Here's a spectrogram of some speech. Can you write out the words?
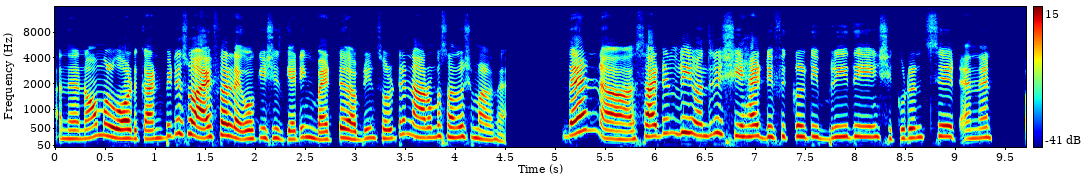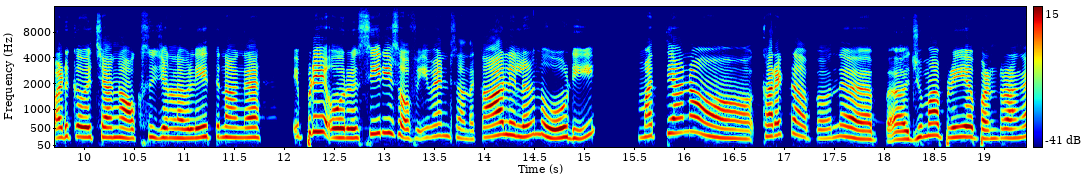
அந்த நார்மல் வார்டுக்கு அனுப்பிட்டு so I fall like okay she is getting better அப்படின்னு சொல்லிட்டு நான் ரொம்ப சந்தோஷமா இருந்தேன். தென் சடன்லி uh, வந்துட்டு she had difficulty breathing she couldn't sit and then படுக்க வச்சாங்க, ஆக்சிஜன் லெவல் ஏற்றுனாங்க இப்படி ஒரு சீரிஸ் ஆஃப் ஈவெண்ட்ஸ் அந்த காலையிலருந்து ஓடி, மத்தியானம் கரெக்டாக அப்போ வந்து ஜுமா ஜும்மா பண்ணுறாங்க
